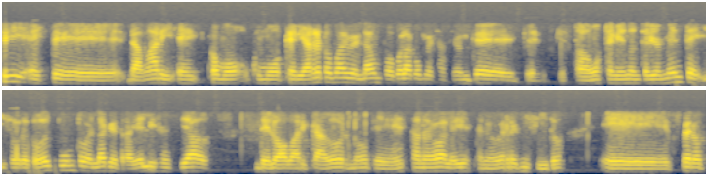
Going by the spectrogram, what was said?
Sí, este, Damari, eh, como, como quería retomar, ¿verdad? Un poco la conversación que, que, estábamos teniendo anteriormente y sobre todo el punto, ¿verdad? Que trae el licenciado de lo abarcador, ¿no? Que es esta nueva ley, este nuevo requisito. Eh, pero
